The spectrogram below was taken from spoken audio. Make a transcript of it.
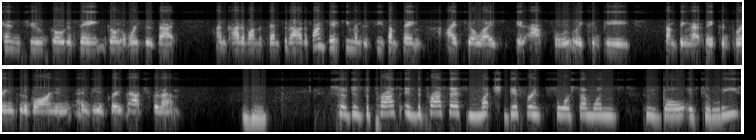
tend to go to think, go to horses that I'm kind of on the fence about. If I'm taking them to see something, I feel like it absolutely could be something that they could bring to the barn and, and be a great match for them. Mm-hmm. So does the process is the process much different for someone whose goal is to lease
